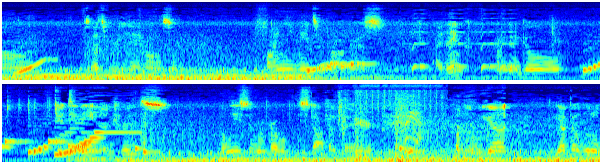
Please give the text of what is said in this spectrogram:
Um, so that's pretty dang awesome. Finally made some progress. I think I'm gonna go get to the entrance, at least, then probably stop it there. We got we got that little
